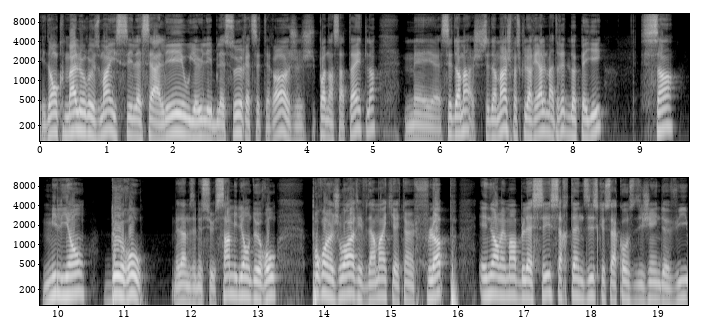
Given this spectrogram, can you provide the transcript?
Et donc, malheureusement, il s'est laissé aller, ou il y a eu les blessures, etc. Je ne suis pas dans sa tête, là. Mais euh, c'est dommage. C'est dommage parce que le Real Madrid l'a payé 100 millions d'euros, mesdames et messieurs. 100 millions d'euros pour un joueur, évidemment, qui a été un flop, énormément blessé. Certaines disent que c'est à cause d'hygiène de vie.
